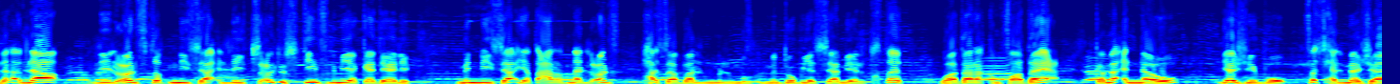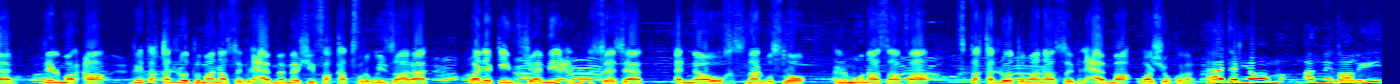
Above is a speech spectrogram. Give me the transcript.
لا, لا للعنف ضد النساء اللي 69% كذلك. من النساء يتعرضن للعنف حسب المندوبية السامية للتخطيط وهذا رقم فظيع كما أنه يجب فتح المجال للمرأة لتقلد المناصب العامة ماشي فقط في الوزارات ولكن في جميع المؤسسات أنه خصنا نوصلوا المناصفة في تقلد المناصب العامة وشكرا. هذا اليوم النضالي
